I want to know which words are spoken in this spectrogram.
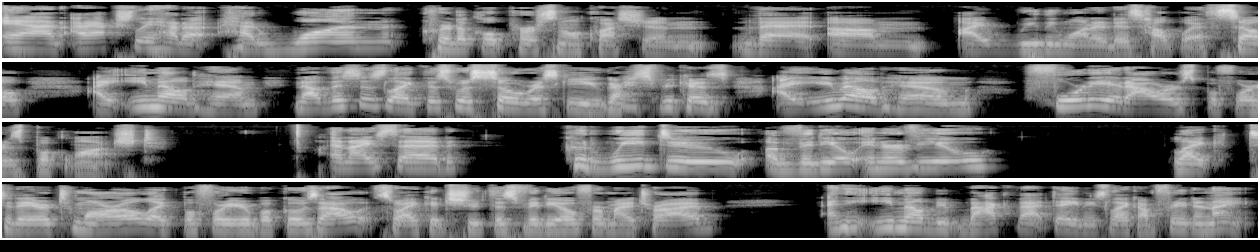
And I actually had a, had one critical personal question that, um, I really wanted his help with. So I emailed him. Now this is like, this was so risky, you guys, because I emailed him 48 hours before his book launched. And I said, could we do a video interview like today or tomorrow, like before your book goes out so I could shoot this video for my tribe? And he emailed me back that day and he's like, I'm free tonight.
